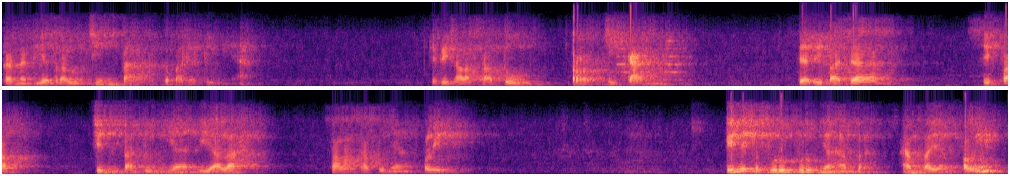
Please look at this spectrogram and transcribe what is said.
karena dia terlalu cinta kepada dunia. Jadi salah satu percikan daripada sifat cinta dunia ialah salah satunya pelit. Ini seburuk-buruknya hamba. Hamba yang pelit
